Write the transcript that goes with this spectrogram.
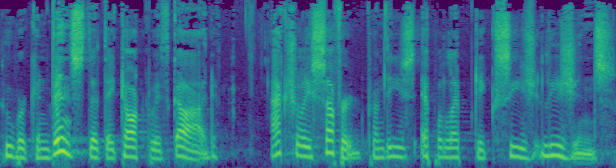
who were convinced that they talked with God actually suffered from these epileptic lesions.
